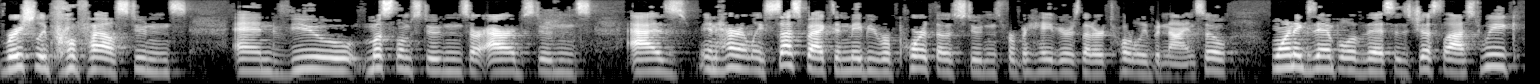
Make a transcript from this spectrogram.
racially profile students and view Muslim students or Arab students as inherently suspect and maybe report those students for behaviors that are totally benign. So one example of this is just last week,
